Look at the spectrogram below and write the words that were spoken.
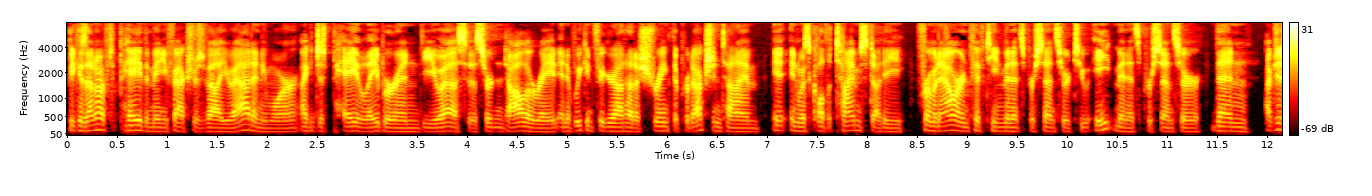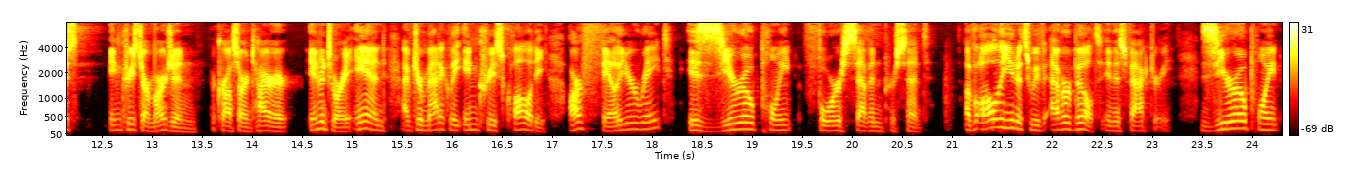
because I don't have to pay the manufacturer's value add anymore. I can just pay labor in the US at a certain dollar rate. And if we can figure out how to shrink the production time in what's called a time study from an hour and 15 minutes per sensor to eight minutes per sensor, then I've just increased our margin across our entire inventory and I've dramatically increased quality. Our failure rate is 0.47%. Of all the units we've ever built in this factory, 0. Point,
